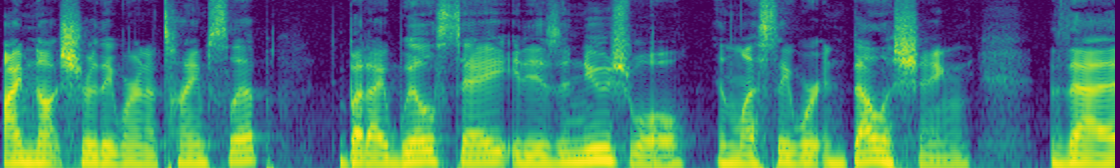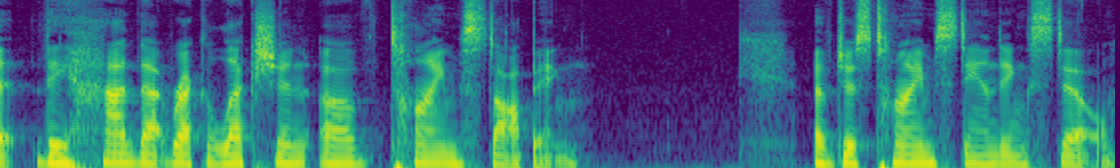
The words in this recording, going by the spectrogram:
I'm not sure they were in a time slip, but I will say it is unusual, unless they were embellishing, that they had that recollection of time stopping, of just time standing still.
